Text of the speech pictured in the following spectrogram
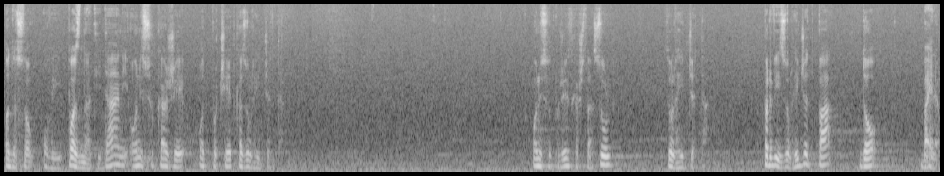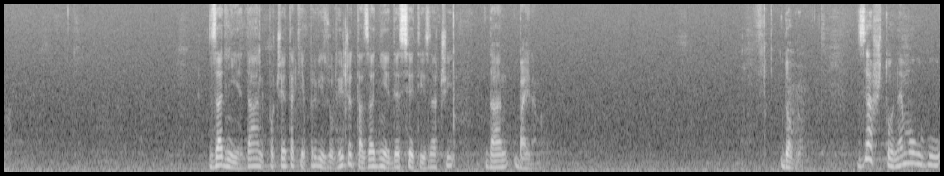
odnosno ovi poznati dani, oni su, kaže, od početka Zulhidžeta. Oni su od početka šta? Zul, Zulhidžeta. Prvi Zulhidžet pa do Bajrama. Zadnji je dan, početak je prvi Zulhidžeta, zadnji je deseti, znači dan Bajrama. Dobro. Zašto ne mogu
